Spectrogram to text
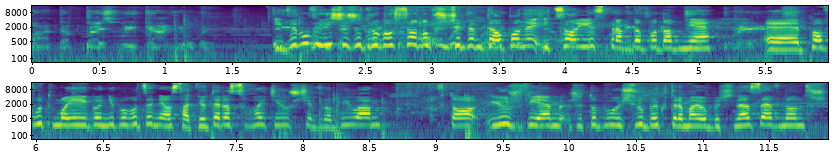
about the best we got, human. I wy mówiliście, że drugą stroną przyczepiam te opony i co jest prawdopodobnie e, powód mojego niepowodzenia ostatnio. Teraz słuchajcie, już się wrobiłam w to, już wiem, że to były śruby, które mają być na zewnątrz.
